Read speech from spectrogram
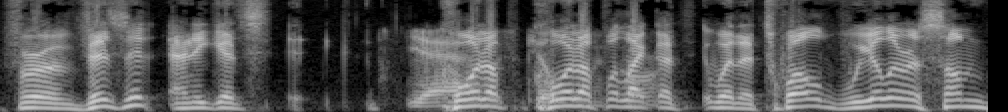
for a visit, and he gets yeah, caught up, caught up with like a with a twelve wheeler or some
